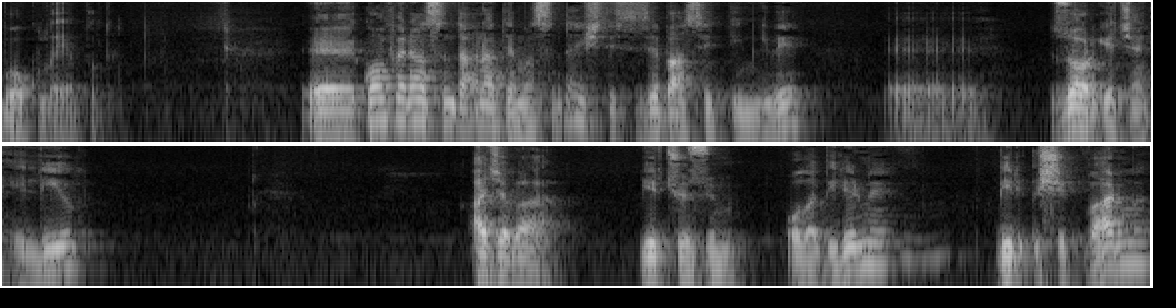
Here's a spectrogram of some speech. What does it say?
Bu okulda yapıldı. E, konferansın da ana temasında işte size bahsettiğim gibi e, zor geçen 50 yıl acaba bir çözüm olabilir mi? Bir ışık var mı?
